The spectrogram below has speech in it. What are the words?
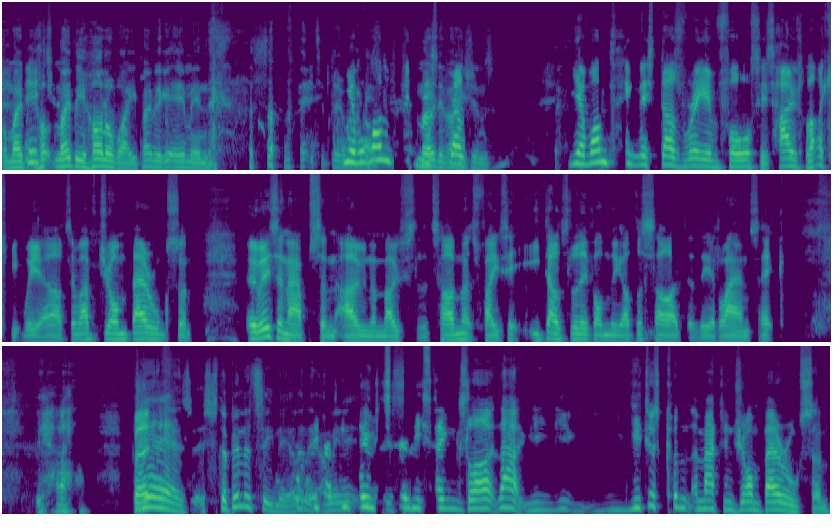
or maybe Ho- maybe Holloway, maybe get him in. Something to do yeah, with one thing this does, motivations. yeah, one thing this does reinforce is how lucky we are to have John Berylson, who is an absent owner most of the time. Let's face it, he does live on the other side of the Atlantic. Yeah, but yeah, stability, Neil. Isn't it? I mean, do silly things like that. You, you you just couldn't imagine John Berylson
